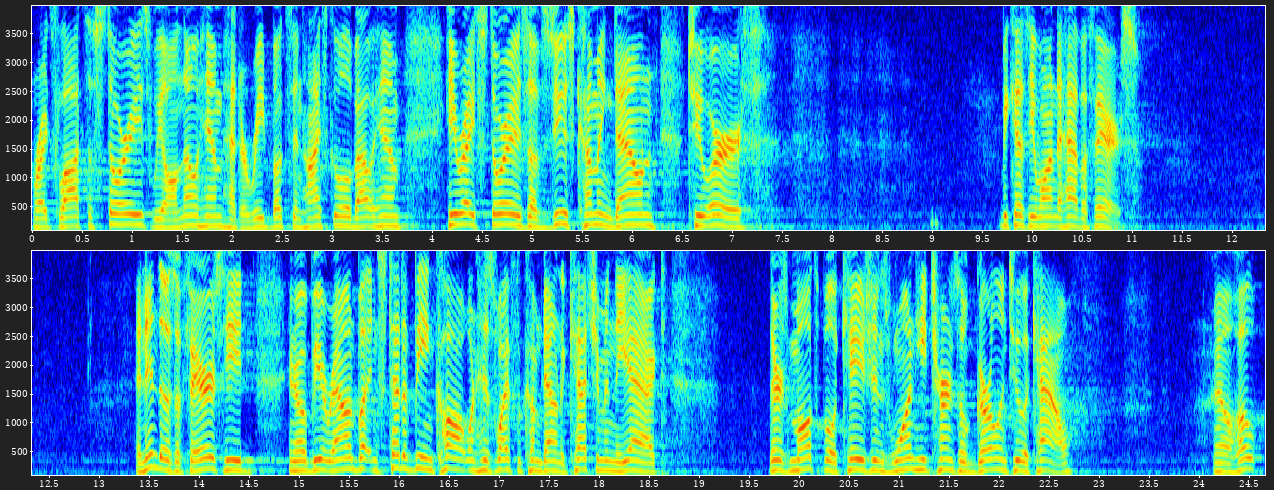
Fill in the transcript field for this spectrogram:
writes lots of stories. We all know him, had to read books in high school about him. He writes stories of Zeus coming down to earth because he wanted to have affairs. And in those affairs, he'd you know, be around, but instead of being caught when his wife would come down to catch him in the act, there's multiple occasions. One, he turns a girl into a cow. You know, oh,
